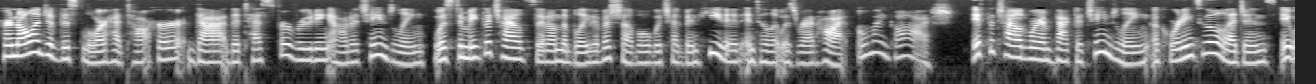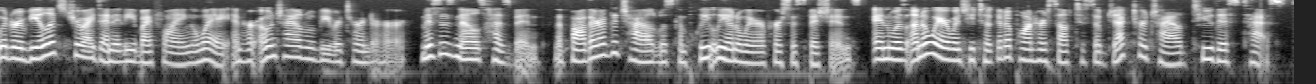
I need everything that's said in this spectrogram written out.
Her knowledge of this lore had taught her that the test for rooting out a changeling was to make the child sit on the blade of a shovel which had been heated until it was red hot. Oh my gosh. If the child were in fact a changeling, according to the legends, it would reveal its true identity by flying away, and her own child would be returned to her. Mrs. Nell's husband, the father of the child, was completely unaware of her suspicions, and was unaware when she took it upon herself to subject her child to this test.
